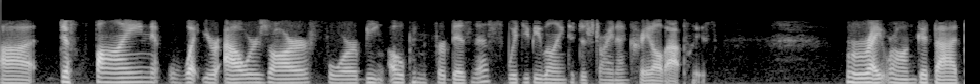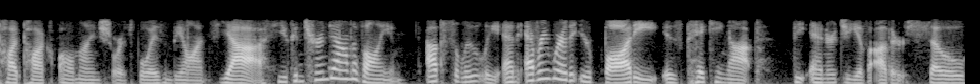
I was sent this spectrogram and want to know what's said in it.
uh, define what your hours are for being open for business, would you be willing to destroy and uncreate all that, please? Right, wrong, good, bad, pod, poc, all nine shorts, boys and beyonds. Yeah, you can turn down the volume, absolutely. And everywhere that your body is picking up the energy of others. So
